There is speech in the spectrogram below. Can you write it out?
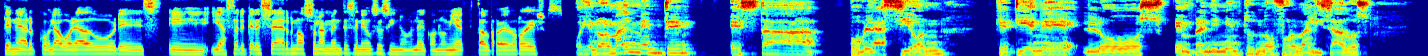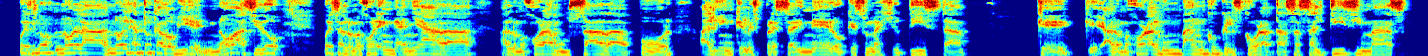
tener colaboradores eh, y hacer crecer no solamente ese negocio, sino la economía que está alrededor de ellos. Oye, normalmente esta población que tiene los emprendimientos no formalizados, pues no, no, la, no le ha tocado bien, ¿no? Ha sido, pues a lo mejor engañada, a lo mejor abusada por alguien que les presta dinero, que es un agiotista, que, que a lo mejor algún banco que les cobra tasas altísimas,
